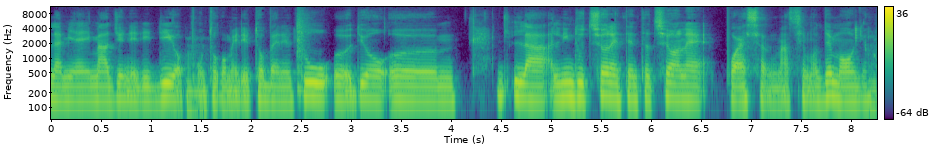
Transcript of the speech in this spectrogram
la mia immagine di Dio, appunto, come hai detto bene tu, eh, Dio, ehm, la- l'induzione e tentazione può essere al massimo il demonio, Mm.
